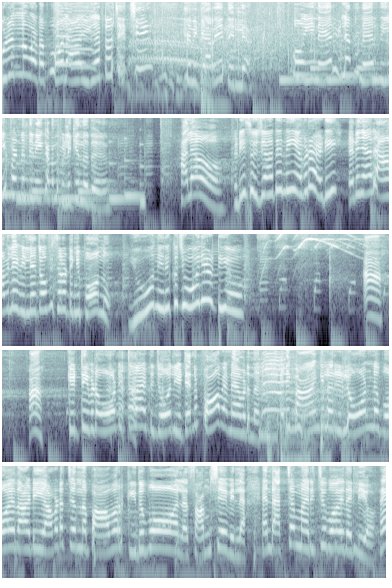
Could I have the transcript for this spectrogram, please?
ഉഴുന്നുവട പോലായി കേട്ടോ ചേച്ചി. എനിക്കറിയത്തില്ല. ഓ ഈ നേരമില്ലാത്ത നേരത്തെ ഈ പെണ്ണെന്തിനെ കിടന്ന് വിളിക്കുന്നത്? ഹലോ. എടി സുജാത നീ എവിടെ അടി എടി ഞാൻ രാവിലെ വില്ലേജ് ഓഫീസറോട്ട് ഇങ്ങനെ പോന്നു. യോ നിനക്ക് ജോലി കിട്ടിയോ? ആ ആ. കിട്ടി ഇവിടെ ഓഡിറ്ററായിട്ട് ജോലി കിട്ടി. എന്നെ പോവണേ അവിടുന്ന്. എടി ബാങ്കിൽ ഒരു ലോണിന് പോയതാടി. അവിടെ ചെന്നപ്പോ അവർക്ക് ഇതുപോലെ സംശയമില്ല. എന്റെ അച്ഛൻ മരിച്ചു പോയതല്ലയോ? ഏ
